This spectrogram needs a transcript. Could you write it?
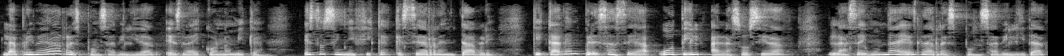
La primera responsabilidad es la económica, esto significa que sea rentable, que cada empresa sea útil a la sociedad. La segunda es la responsabilidad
